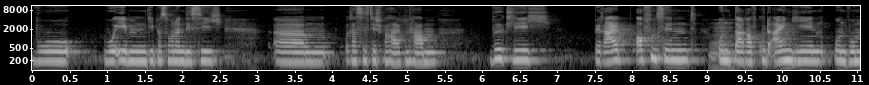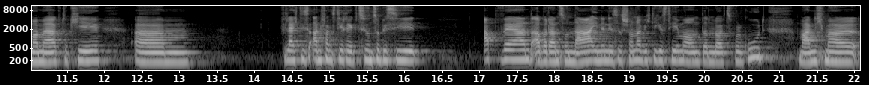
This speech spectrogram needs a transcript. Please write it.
wo, wo eben die Personen, die sich ähm, rassistisch verhalten haben, wirklich bereit, offen sind mhm. und darauf gut eingehen und wo man merkt, okay, ähm, vielleicht ist anfangs die Reaktion so ein bisschen abwehrend, aber dann so nah ihnen ist es schon ein wichtiges Thema und dann läuft es voll gut. Manchmal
